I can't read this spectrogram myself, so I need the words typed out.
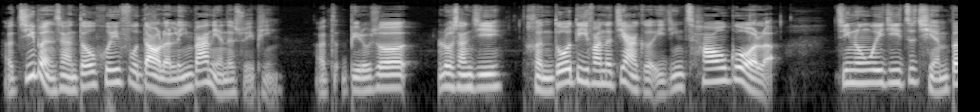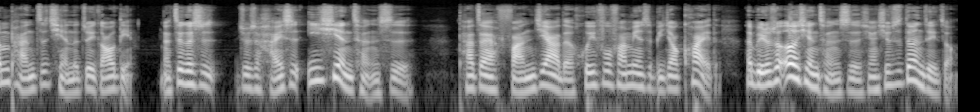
啊，基本上都恢复到了零八年的水平啊。比如说洛杉矶，很多地方的价格已经超过了金融危机之前崩盘之前的最高点。那这个是就是还是一线城市。它在房价的恢复方面是比较快的。那比如说二线城市，像休斯顿这种，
